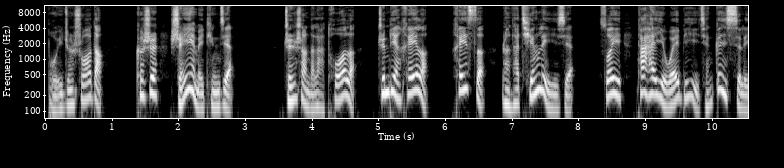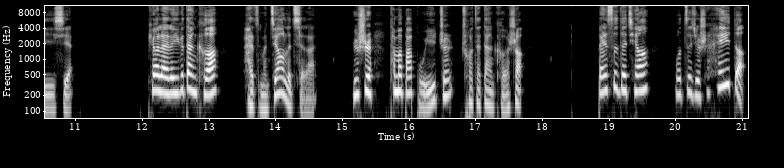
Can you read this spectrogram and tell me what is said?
捕一针说道。可是谁也没听见。针上的蜡脱了，针变黑了，黑色让它轻了一些，所以他还以为比以前更细了一些。飘来了一个蛋壳，孩子们叫了起来。于是他们把补衣针戳在蛋壳上。白色的墙，我自己是黑的。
